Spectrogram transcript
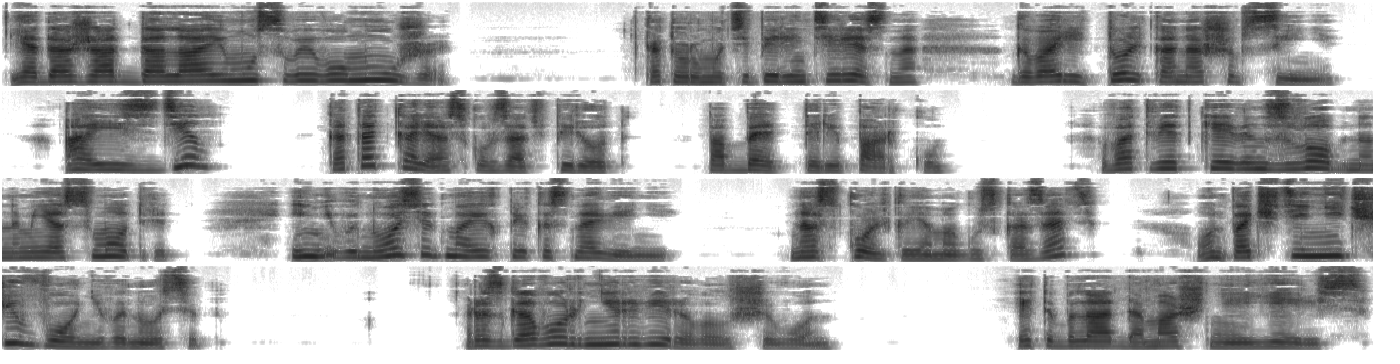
Я даже отдала ему своего мужа, которому теперь интересно говорить только о нашем сыне, а из дел катать коляску взад-вперед по Беттери-парку. В ответ Кевин злобно на меня смотрит и не выносит моих прикосновений. Насколько я могу сказать, он почти ничего не выносит. Разговор нервировал Шивон. Это была домашняя ересь.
